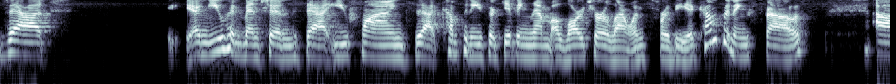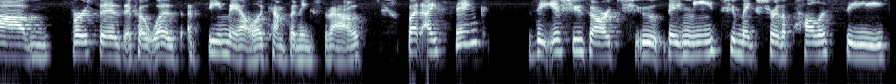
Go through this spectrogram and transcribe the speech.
that, and you had mentioned that you find that companies are giving them a larger allowance for the accompanying spouse. Um, versus if it was a female accompanying spouse. But I think the issues are to they need to make sure the policy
